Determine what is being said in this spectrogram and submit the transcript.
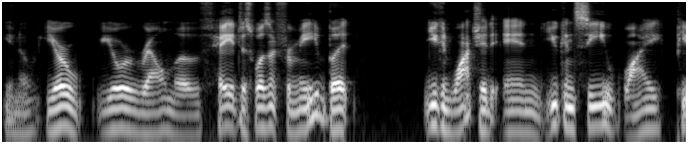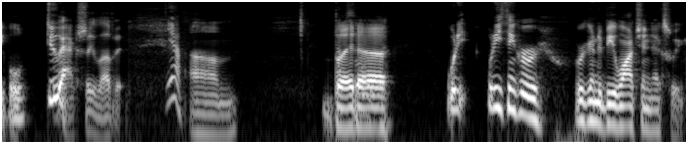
you know your your realm of hey it just wasn't for me, but you can watch it and you can see why people do actually love it. Yeah. Um, but uh, what do you, what do you think we're we're going to be watching next week?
